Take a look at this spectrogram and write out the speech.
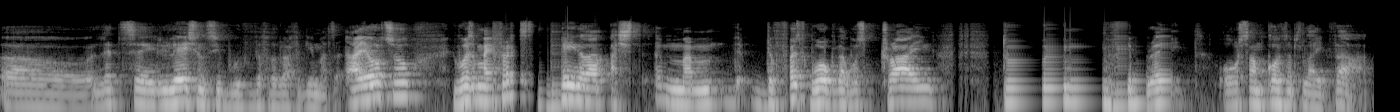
uh, let's say, relationship with the photographic image. I also it was my first day that I, um, the first work that was trying to vibrate or some concepts like that.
